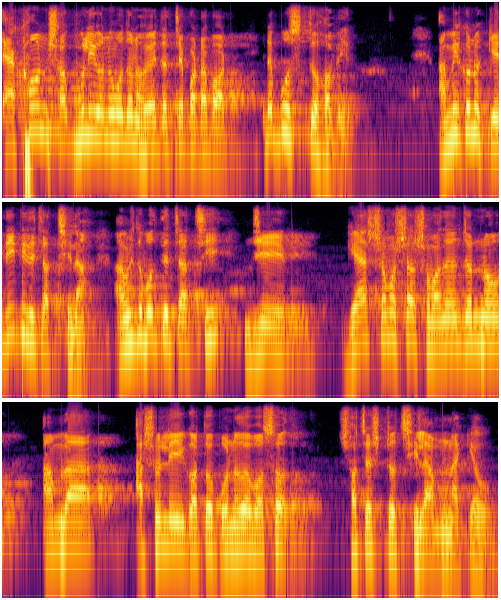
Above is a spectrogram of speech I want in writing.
এখন সবগুলি অনুমোদন হয়ে যাচ্ছে পটাপট। এটা বুঝতে হবে। আমি কোনো ক্রেডিট দিতে চাচ্ছি না। আমি শুধু বলতে চাচ্ছি যে, গ্যাস সমস্যার সমাধানের জন্য আমরা আসলেই গত পনেরো বছর সচেষ্ট ছিলাম না কেউ।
